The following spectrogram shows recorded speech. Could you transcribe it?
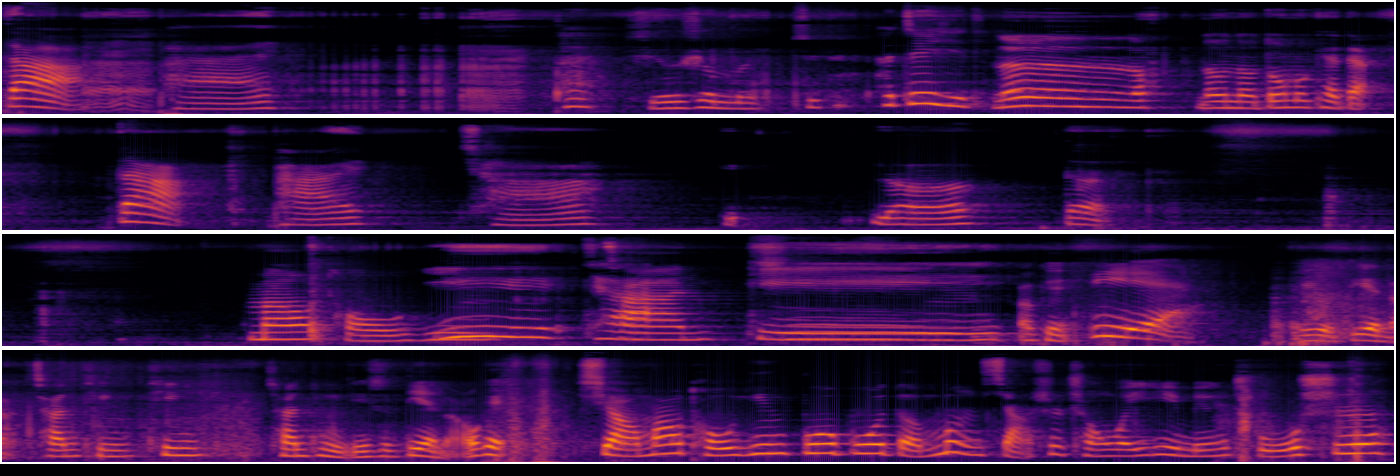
大牌，它有什么字？它这些 No, no, no, no, no, no, no, don't look at that. 大牌茶楼的猫头鹰餐厅。OK，店，没有电了，餐厅厅餐厅已经是店了。OK，小猫头鹰波波的梦想是成为一名厨师。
